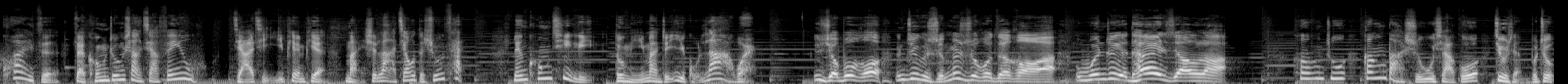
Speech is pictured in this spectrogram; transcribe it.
筷子在空中上下飞舞，夹起一片片满是辣椒的蔬菜，连空气里都弥漫着一股辣味儿。小泼猴，这个什么时候才好啊？闻着也太香了。哼哼猪刚把食物下锅，就忍不住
